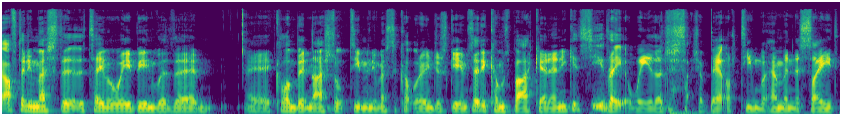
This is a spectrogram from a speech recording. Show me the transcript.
after he missed the, the time away being with the uh, Colombian national team and he missed a couple of Rangers games. Then he comes back in and you can see right away they're just such a better team with him in the side.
